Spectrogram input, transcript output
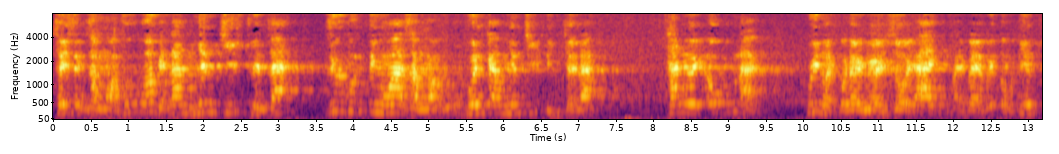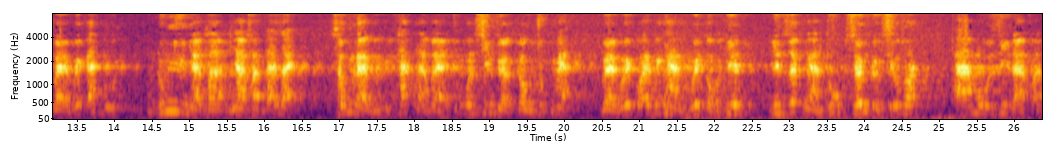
Xây dựng dòng họ vũ võ Việt Nam nhân trí truyền ra giữ vững tinh hoa dòng họ vũ vươn cao nhân trí đỉnh trời lan. Than ơi, âu cũng là quy luật của đời người, rồi ai cũng phải về với tổ tiên, về với cát bụi. Đúng như nhà thờ nhà Phật đã dạy, sống là gửi, thác là về, chúng con xin được cầu chúc mẹ, về với cõi vĩnh hằng, với tổ tiên, yên giấc ngàn thu, sớm được siêu thoát. A mu di đà phật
